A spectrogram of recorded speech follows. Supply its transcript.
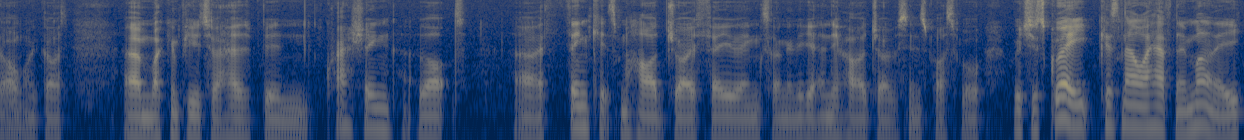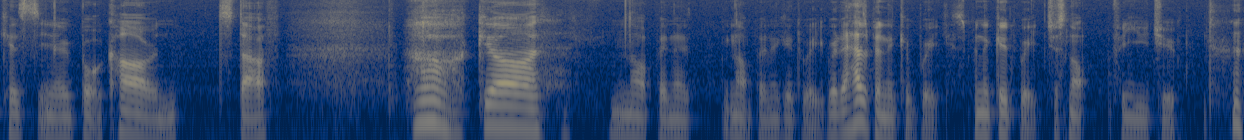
Oh my god. Um, my computer has been crashing a lot. Uh, I think it's my hard drive failing, so I'm going to get a new hard drive as soon as possible. Which is great, because now I have no money, because, you know, bought a car and stuff. Oh god. Not been a not been a good week. But it has been a good week. It's been a good week, just not for YouTube.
